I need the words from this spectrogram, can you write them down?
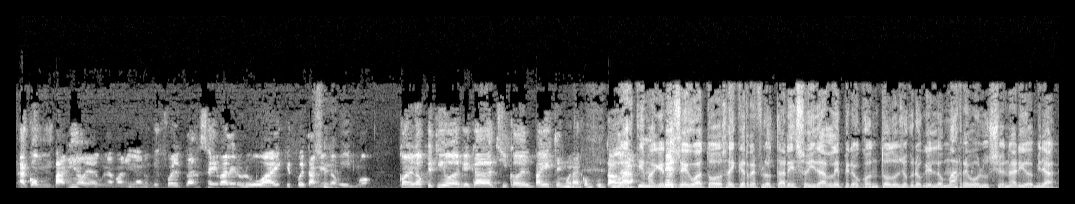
acompañó de alguna manera lo que fue el plan Ceibal en Uruguay, que fue también lo mismo, con el objetivo de que cada chico del país tenga una computadora. Lástima que no llegó a todos, hay que reflotar eso y darle, pero con todo. Yo creo que lo más revolucionario, mira,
